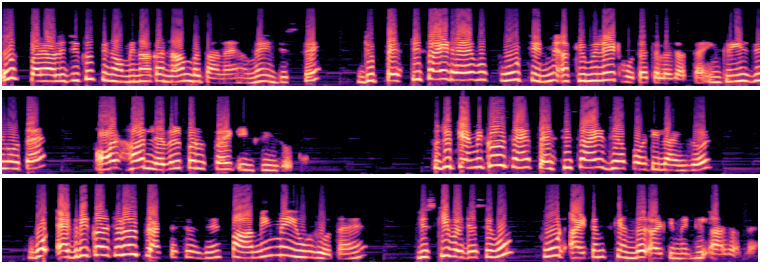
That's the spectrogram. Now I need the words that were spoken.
उस बायोलॉजिकल फिनोमिना का नाम बताना है हमें, जिससे जो पेस्टिसाइड है वो फ़ूड चेन में अक्यूमुलेट होता चला जाता है इंक्रीज भी होता है और हर लेवल पर उसका एक इंक्रीज होता है। तो जो केमिकल्स हैं पेस्टिसाइड या फर्टिलाइज़र वो एग्रीकल्चरल प्रैक्टिसेस में फ़ार्मिंग में यूज़ होता है, जिसकी वजह से वो फ़ूड आइटम्स के अंदर अल्टीमेटली आ जाता है।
